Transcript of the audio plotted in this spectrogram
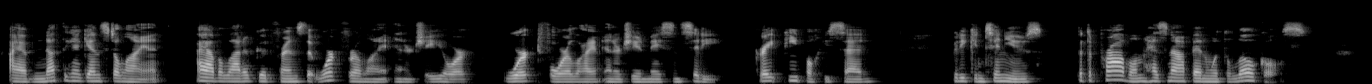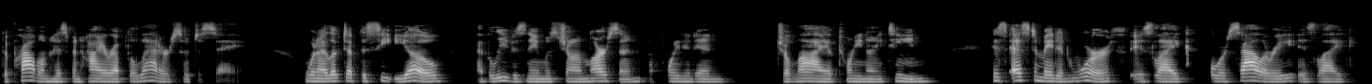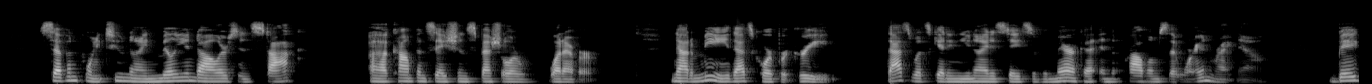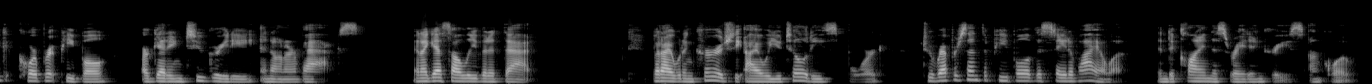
I have nothing against Alliant. I have a lot of good friends that work for Alliant Energy or worked for Alliant Energy in Mason City. Great people, he said. But he continues, but the problem has not been with the locals. The problem has been higher up the ladder, so to say. When I looked up the CEO, I believe his name was John Larsen, appointed in July of 2019, his estimated worth is like, or salary is like $7.29 million in stock, uh, compensation special, or whatever. Now, to me, that's corporate greed. That's what's getting the United States of America in the problems that we're in right now. Big corporate people are getting too greedy and on our backs. And I guess I'll leave it at that. But I would encourage the Iowa Utilities Board to represent the people of the state of Iowa and decline this rate increase. Unquote.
